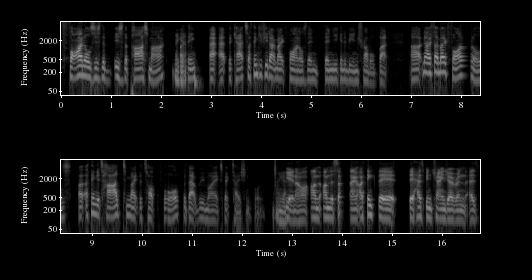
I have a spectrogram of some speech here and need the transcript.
finals is the is the pass mark. Okay. I think at, at the Cats. I think if you don't make finals, then then you're going to be in trouble. But uh, no, if they make finals, I, I think it's hard to make the top four. But that would be my expectation for them. Okay. Yeah, no, I'm I'm the same. I think there there has been changeover, and as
